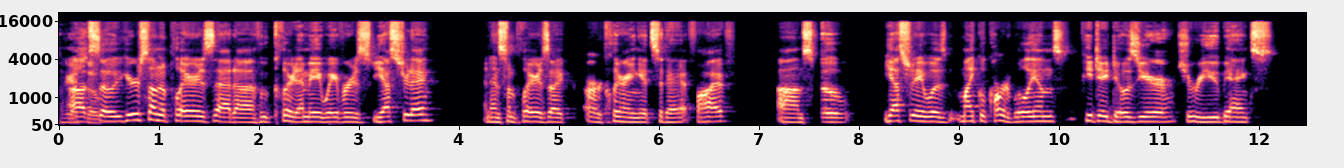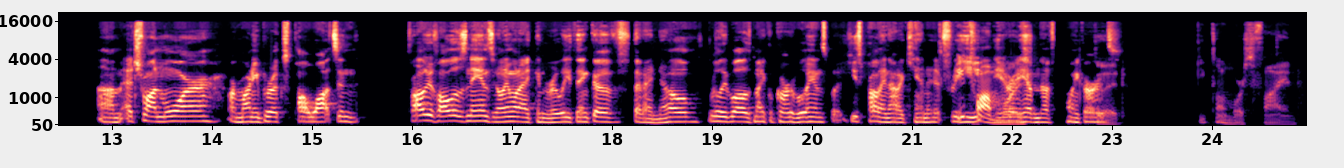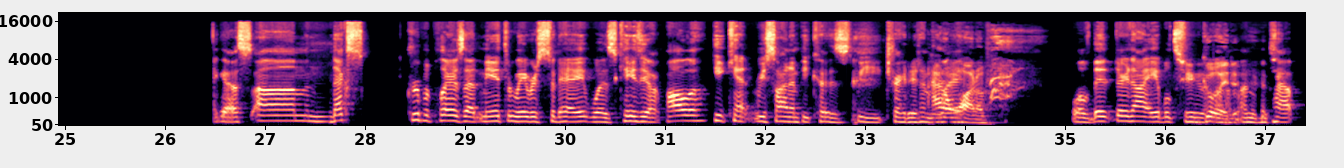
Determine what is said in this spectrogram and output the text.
Okay, uh, so, here's some of the players that uh, who cleared MA waivers yesterday, and then some players that are clearing it today at five. Um, so yesterday was Michael Carter-Williams, PJ Dozier, Drew Eubanks, um, E'Twaun Moore, Armani Brooks, Paul Watson. Probably of all those names, the only one I can really think of that I know really well is Michael Carter-Williams, but he's probably not a candidate for Heat. E'Twaun He already have enough point guards, good. Keaton Moore's fine. I guess. Um, next group of players that made it through waivers today was KZ Okpala. He can't re-sign him because we traded him I away. don't want him. Well, they, they're not able to Good. um, under the cap.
